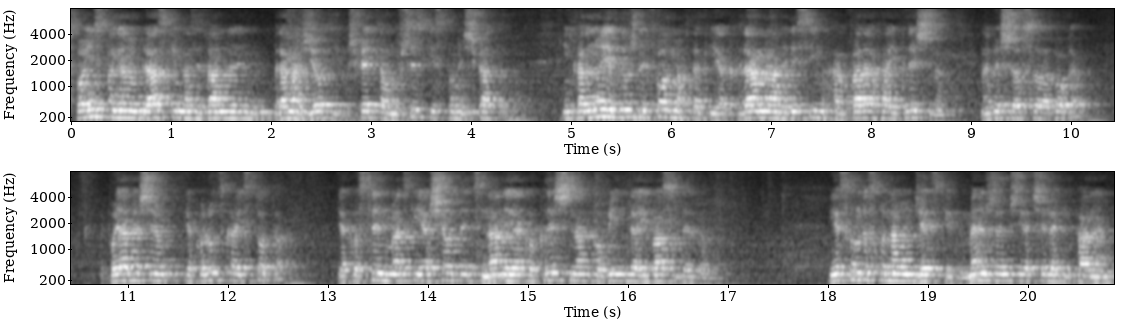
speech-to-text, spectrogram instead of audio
Swoim wspaniałym blaskiem nazywanym Brahma Jyoti oświetla on wszystkie strony świata. Inkarnuje w różnych formach, takich jak Rama, Nrisimha, Varaha i Krishna, najwyższa osoba Boga. Pojawia się jako ludzka istota, jako syn matki Jasiody, znany jako Krishna, Govinda i Vasudeva. Jest on doskonałym dzieckiem, mężem, przyjacielem i panem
